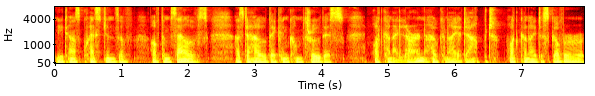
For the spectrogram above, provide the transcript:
need to ask questions of, of themselves as to how they can come through this. What can I learn? How can I adapt? What can I discover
